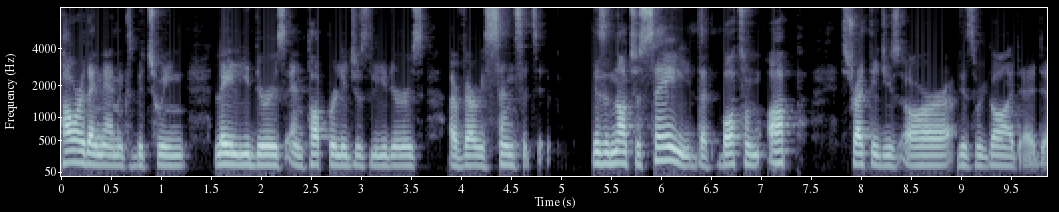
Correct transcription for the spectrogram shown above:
power dynamics between lay leaders and top religious leaders are very sensitive. This is not to say that bottom up strategies are disregarded.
